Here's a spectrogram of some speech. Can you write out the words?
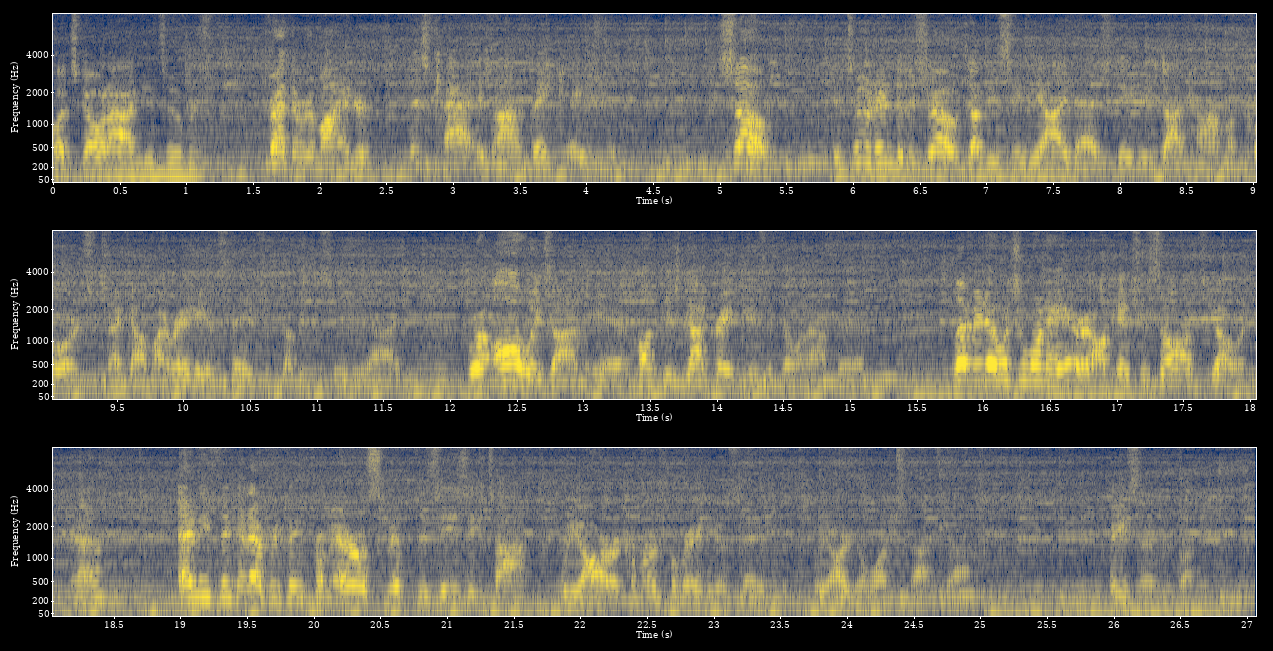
What's going on, YouTubers? Friendly reminder, this cat is on vacation. So, to tune into the show, WCDI-TV.com, of course. Check out my radio station, WCDI. We're always on the air. Monkey's got great music going out there. Let me know what you want to hear. I'll get your songs going, yeah? Anything and everything from Aerosmith to ZZ Top. We are a commercial radio station. We are your one-stop shop. Peace, everybody.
